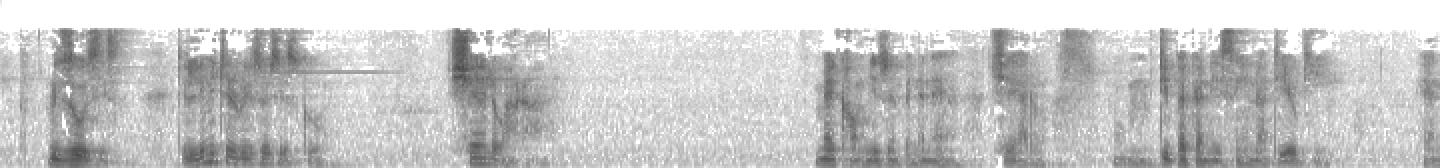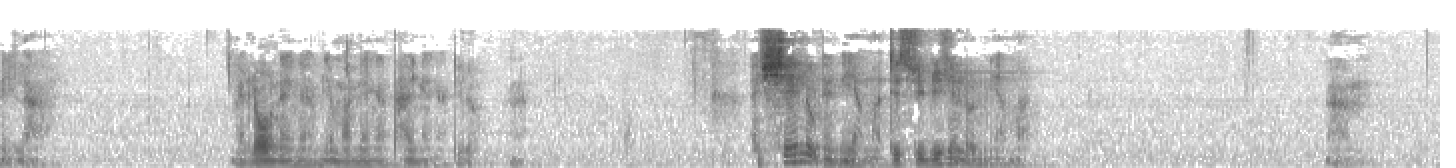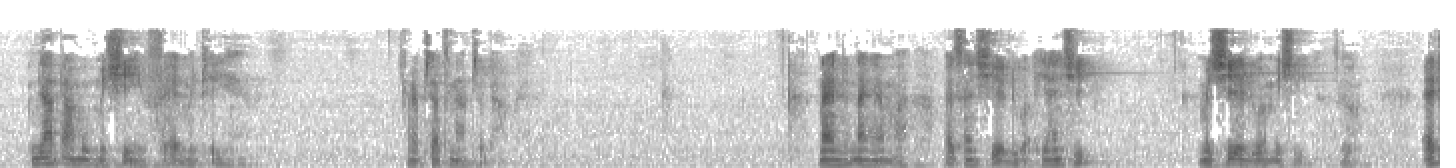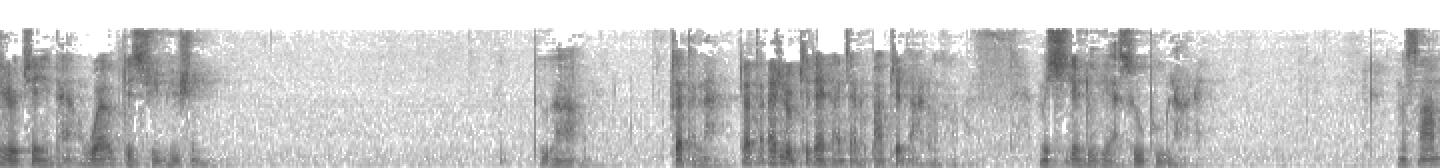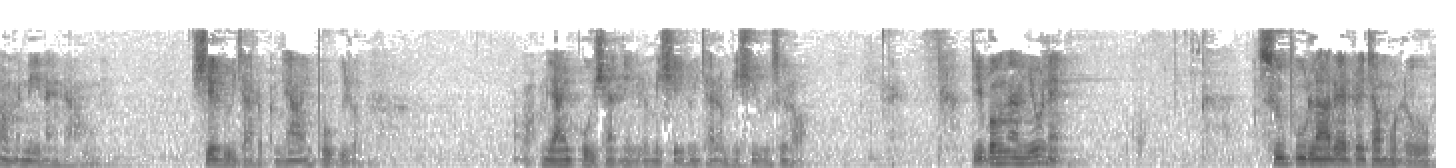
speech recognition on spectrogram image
resources ဒီ limited resources ကို share လုပ်ရတာမဲခေါင်မြစ်စွင်ပဲနဲ့ share ရတော့တိဘက်ကနေဆင်းလာတရုတ်ပြည်ရနေလာအလောနိုင်ငံမြန်မာနိုင်ငံထိုင်းနိုင်ငံဒီလိုအ share လုပ်တဲ့နေရာမှာ distribution လုပ်တဲ့နေရာမှာ မြတ်တာမှုမရှိရင် fair မဖြစ်ရင်အဲပြဿနာဖြစ်တာပဲနိုင်ငံနိုင်ငံမှာပတ်စံရှိတဲ့လူကအရန်ရှိမရှိတဲ့လူကမရှိဆိုအဲ့ဒီလိုဖြစ်ရင်ဒါ wealth distribution သူကပြဿနာပြဿနာအဲ့လိုဖြစ်တဲ့အခါကျတော့ဘာဖြစ်လာတော့ဆိုမရှိတဲ့လူတွေကစူးပူလာတယ်မစားမှမနေနိုင်တာဘူး ရှေ့လူကြတော့အများကြီးပို့ပြီးတော့အများကြီးပို့ရှန်နေပြီးတော့မရှိလူကြတော့မရှိဘူးဆိုတော့ဒီပုံစံမျိုးနဲ့စူပူလာတဲ့အတွက်ကြောင့်မို့လို့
